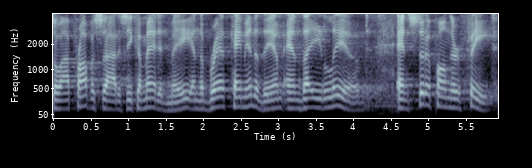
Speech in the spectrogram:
So I prophesied as he commanded me, and the breath came into them, and they lived and stood upon their feet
